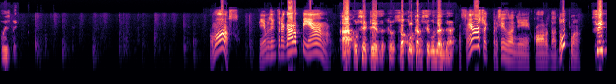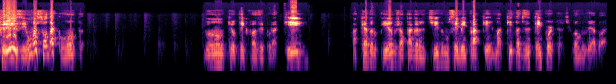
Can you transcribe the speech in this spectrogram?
Pois bem. Moço, viemos entregar o piano. Ah, com certeza, que eu só colocar no segundo andar. Você acha que precisa de corda dupla? Sem crise, uma só dá conta. Bom, o que eu tenho que fazer por aqui? A queda do piano já tá garantida, não sei bem pra quê, mas aqui tá dizendo que é importante. Vamos ver agora.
